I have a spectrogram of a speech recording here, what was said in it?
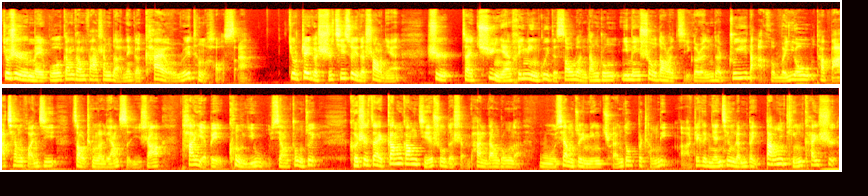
就是美国刚刚发生的那个 Kyle Rittenhouse 案。就这个十七岁的少年，是在去年黑命贵的骚乱当中，因为受到了几个人的追打和围殴，他拔枪还击，造成了两死一伤，他也被控以五项重罪。可是，在刚刚结束的审判当中呢，五项罪名全都不成立啊！这个年轻人被当庭开释，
